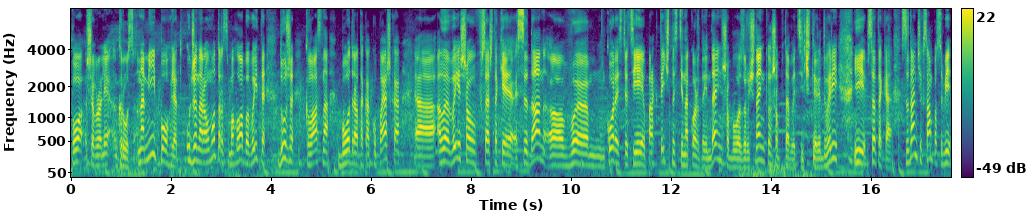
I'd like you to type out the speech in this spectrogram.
по Chevrolet Cruze, на мій погляд, у General Motors могла би вийти дуже класна, бодра така купешка, е, але вийшов все ж таки седан е, в користь цієї практичності на кожний день, щоб було зручненько, щоб в тебе ці чотири двері і все таке. Седанчик сам по собі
